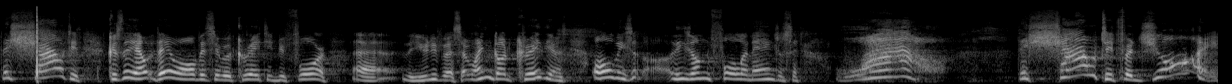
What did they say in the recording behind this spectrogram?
They shouted because they, they obviously were created before uh, the universe. And when God created them, all these, these unfallen angels said, Wow! They shouted for joy.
